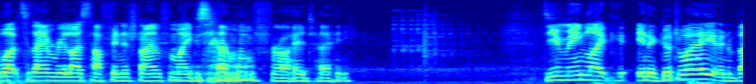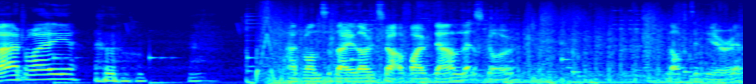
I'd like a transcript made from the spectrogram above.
Work today and realised how finished I am for my exam on Friday. Do you mean like in a good way, in a bad way? Had one today though, two out of five down. Let's go. Love to hear it.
